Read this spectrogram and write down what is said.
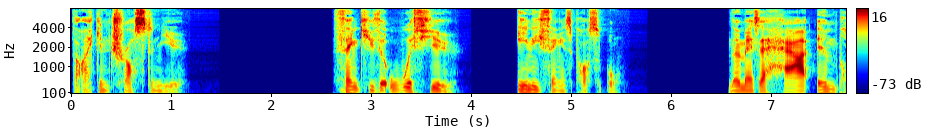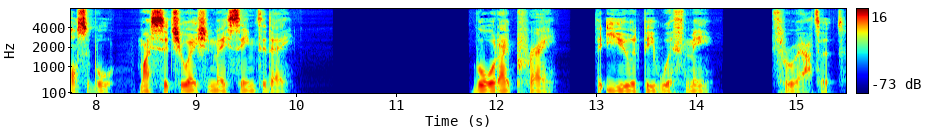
that I can trust in you. Thank you that with you, anything is possible, no matter how impossible my situation may seem today. Lord, I pray that you would be with me throughout it.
